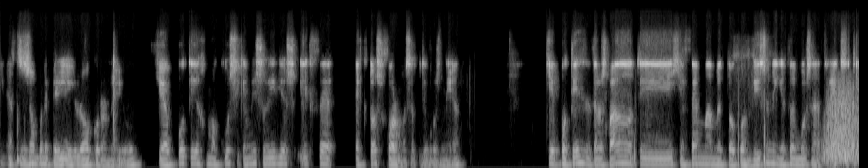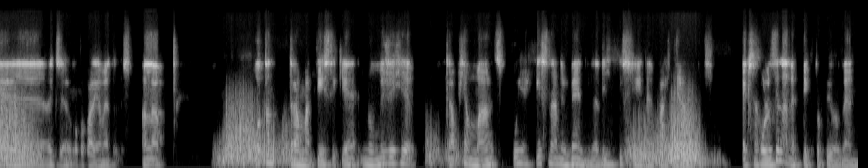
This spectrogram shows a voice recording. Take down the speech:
είναι αυτή η σεζόν που είναι περίεργη λόγω κορονοϊού και από ό,τι έχουμε ακούσει και εμείς ο ίδιος ήρθε εκτός φόρμας από τη Βοσνία. Και υποτίθεται τέλος πάντων ότι είχε θέμα με το conditioning, γι' αυτό δεν μπορούσε να τρέξει και δεν ξέρω εγώ, παπάρια μέντολες. Αλλά όταν τραυματίστηκε, νομίζω είχε κάποια ματς που είχε αρχίσει να ανεβαίνει, δηλαδή είχε αρχίσει να υπάρχει διάθεση. Εξακολουθεί να είναι pick το οποίο δεν,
